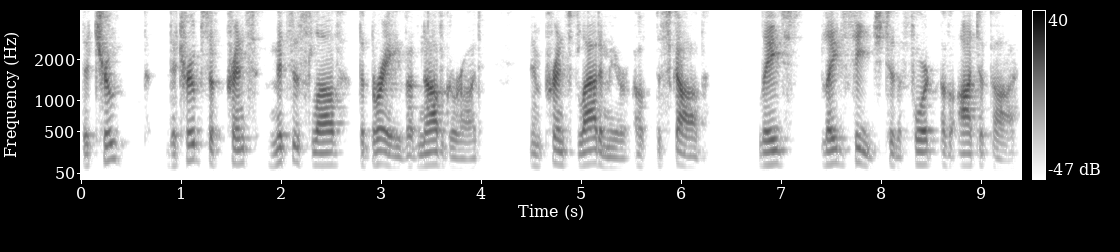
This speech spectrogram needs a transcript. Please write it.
The, troop, the troops of Prince Mstislav the Brave of Novgorod and Prince Vladimir of Pskov laid, laid siege to the fort of Otepää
